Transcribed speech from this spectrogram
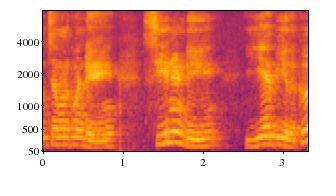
ఉంచామనుకోండి సి నుండి ఏబిలకు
